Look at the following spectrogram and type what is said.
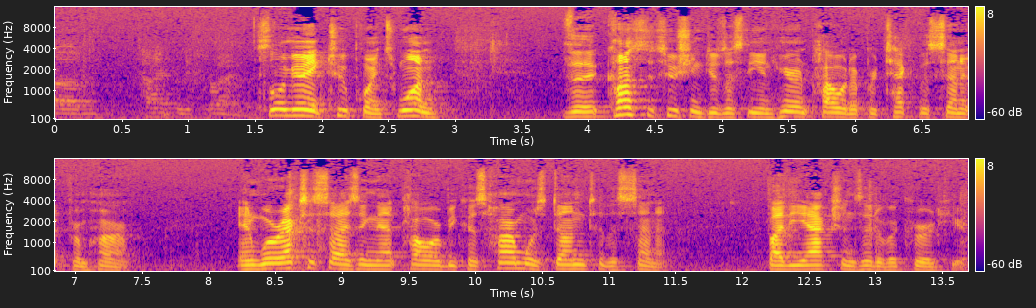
um, time for this crime? So let me make two points. One, the Constitution gives us the inherent power to protect the Senate from harm. And we're exercising that power because harm was done to the Senate by the actions that have occurred here.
